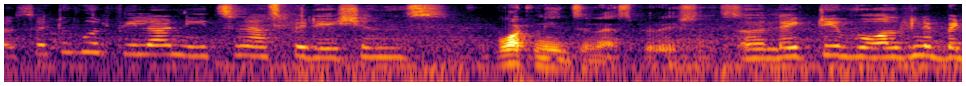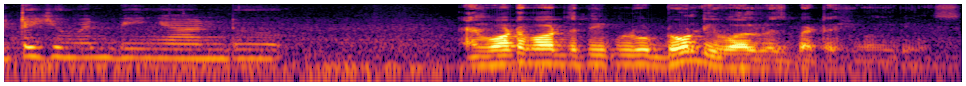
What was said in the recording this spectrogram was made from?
Uh, so to fulfill our needs and aspirations. What needs and aspirations? Uh, like to evolve in a better human being and. Uh, and what about the people who don't evolve as better human beings?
